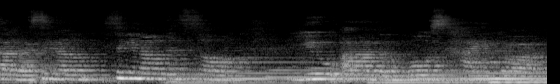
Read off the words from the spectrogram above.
started singing, singing out this song, You Are the Most High God.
